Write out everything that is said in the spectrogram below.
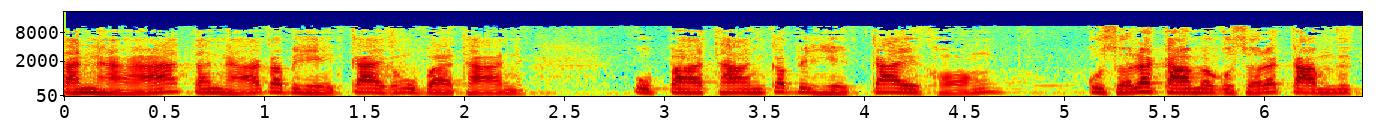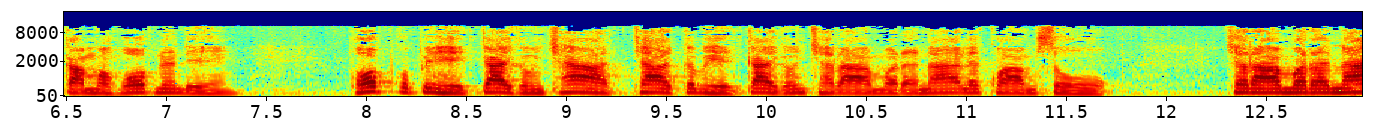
ตัณหา ตัณหาก็เป็นเหตุใกล้ของอุปาทาน อุปาทานก็เป็นเหตุใกล้ของกุศลกรรมอกุศลกรรมคือกรรมภพนั่นเองภพก็เป็นเหตุใกล้ของชาติ ชาติก็เป็นเหตุใกล้ของชรามรณะและความโศก ชรามรณะ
